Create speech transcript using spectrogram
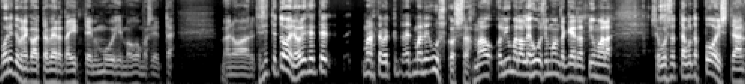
positiivisen kautta verrata itteemme muihin, mä huomasin, että mä en ole ainut. Ja sitten toinen oli sitten mahtavaa, että, että mä olin uskossa. Mä olin Jumalalle huusi monta kertaa, että Jumala, se voisi ottaa multa pois tämän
